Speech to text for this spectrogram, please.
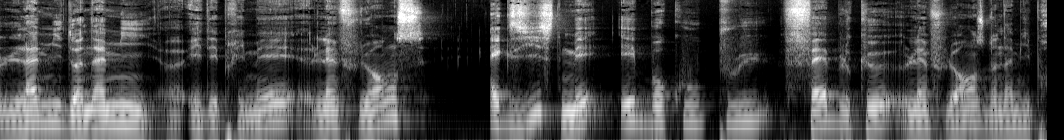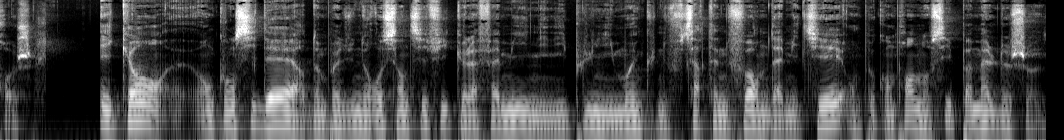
l'ami d'un ami euh, est déprimé, l'influence existe, mais est beaucoup plus faible que l'influence d'un ami proche. Et quand on considère d'un point de vue neuroscientifique que la famille n'est ni plus ni moins qu'une certaine forme d'amitié, on peut comprendre aussi pas mal de choses.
